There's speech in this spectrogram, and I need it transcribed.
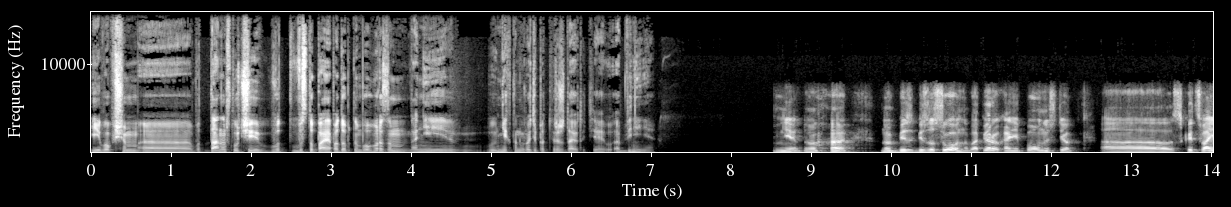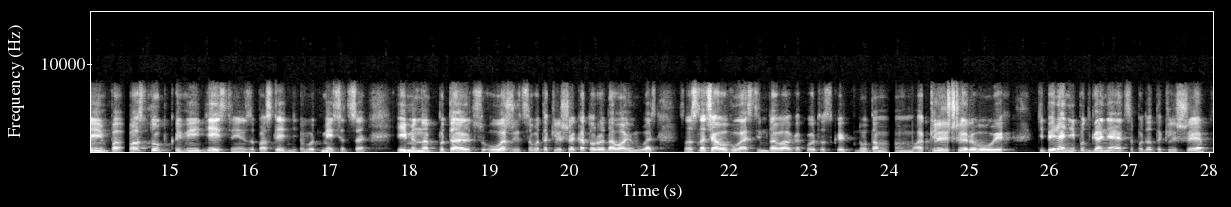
и, в общем, э, вот в данном случае, вот выступая подобным образом, они в некотором роде подтверждают эти обвинения. Нет, ну, ну без, безусловно. Во-первых, они полностью э, сказать, своими поступками и действиями за последние вот месяцы именно пытаются уложиться в это клише, которое давала им власть. Сначала власть им давала какое-то, сказать, ну там, оклишировала их. Теперь они подгоняются под это клише,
